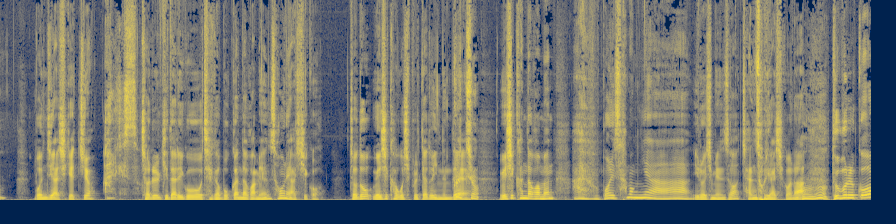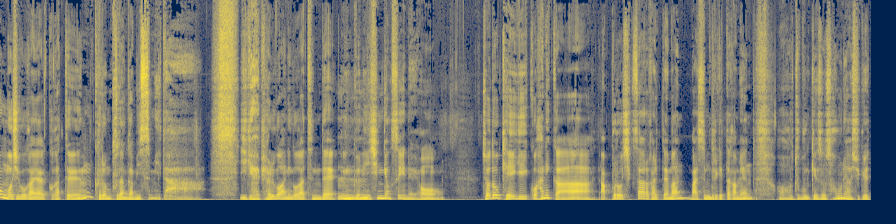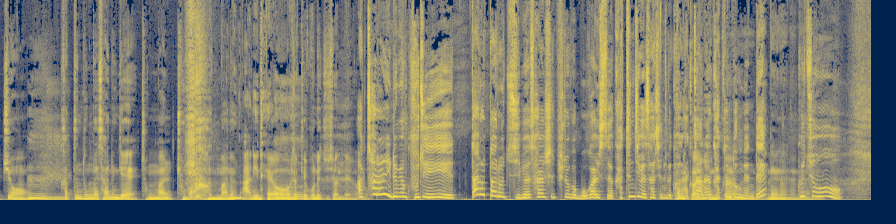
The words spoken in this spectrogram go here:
뭔지 아시겠죠? 알겠어. 저를 기다리고 제가 못 간다고 하면 서운해 하시고, 저도 외식하고 싶을 때도 있는데 그렇죠. 외식한다고 하면 아유 뭘 사 먹냐 이러시면서 잔소리 하시거나 어. 두 분을 꼭 모시고 가야 할 것 같은 그런 부담감이 있습니다. 이게 별거 아닌 것 같은데 음. 은근히 신경 쓰이네요. 저도 계획이 있고 하니까 앞으로 식사하러 갈 때만 말씀드리겠다 가면 어, 두 분께서 서운해 하시겠죠. 음. 같은 동네 사는 게 정말 좋은 것만은 아니네요. 음. 이렇게 보내주셨네요. 아 차라리 이러면 굳이 따로따로 집에 사실 필요가 뭐가 있어요? 같은 집에 사시는 게 더 낫지 않아요? 같은 동네인데? 네네네. 그렇죠.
